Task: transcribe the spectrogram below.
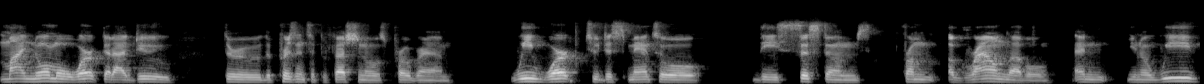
my normal work that I do through the Prison to Professionals program. We work to dismantle these systems from a ground level. And, you know, we've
